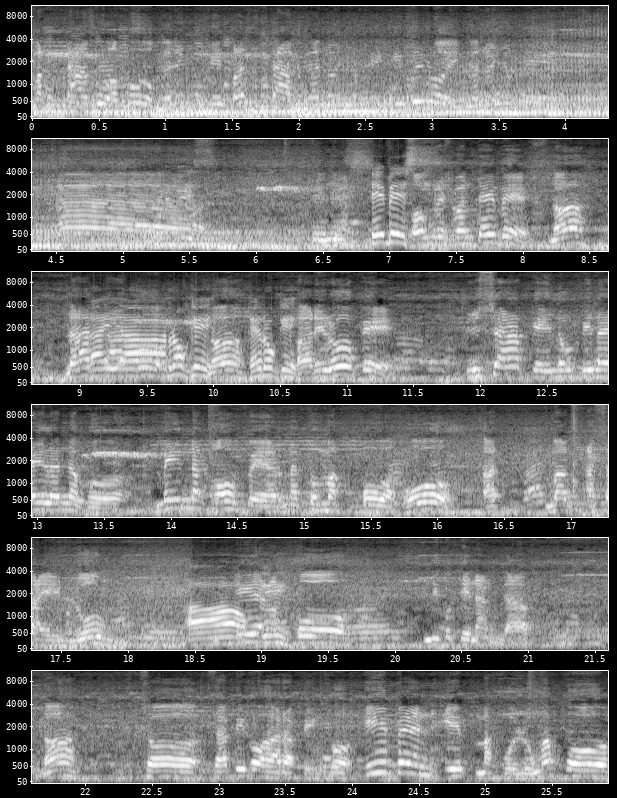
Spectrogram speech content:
Magtago ako. Ganun yung kay Bantag, ganun yung kay Kibiroy, ganun yung kay ah, Tebes. Congressman Tevez, no? Lahat Kay, tago, ah, Roque. no? Kay Roque. Harry Roque. Yung sa akin, nung pinailan ako, may nag-offer na tumakbo ako at mag-asylum. Ah, Hindi okay. ako, hindi ko tinanggap. No? So, sabi ko, harapin ko. Even if makulong ako,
